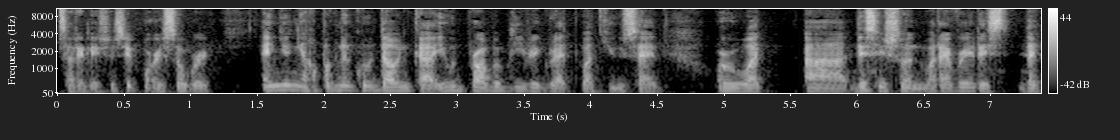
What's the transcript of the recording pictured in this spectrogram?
sa relationship mo or sa work. And yun nga, kapag nag-cool down ka, you would probably regret what you said or what uh, decision, whatever it is, that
